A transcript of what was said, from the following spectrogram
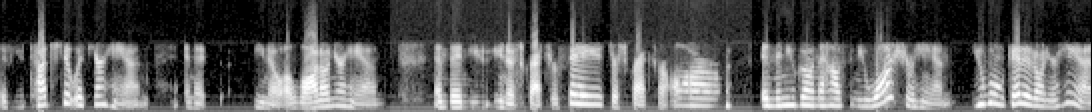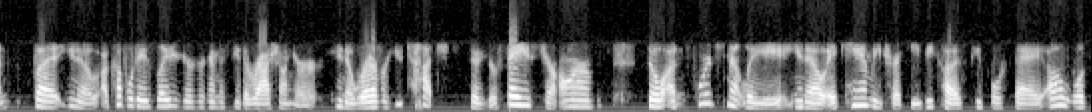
if you touched it with your hands, and it's you know a lot on your hands, and then you you know scratch your face or scratch your arm, and then you go in the house and you wash your hands, you won't get it on your hands, but you know a couple days later you're going to see the rash on your you know wherever you touched, so your face, your arms. So unfortunately, you know, it can be tricky because people say, "Oh, well, it's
